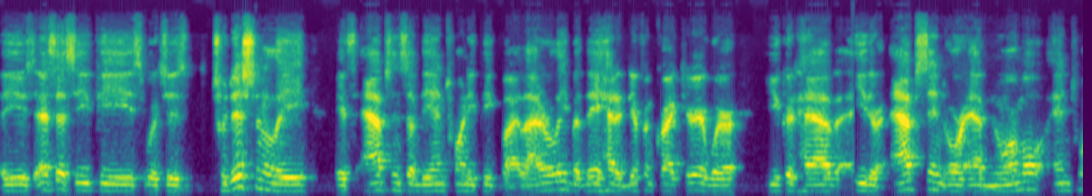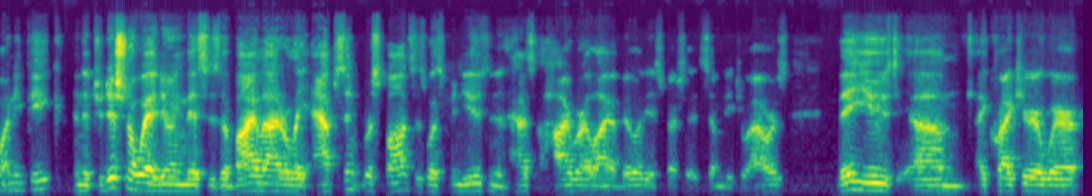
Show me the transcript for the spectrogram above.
they use SSEPs, which is traditionally it's absence of the N20 peak bilaterally, but they had a different criteria where you could have either absent or abnormal N20 peak. And the traditional way of doing this is a bilaterally absent response is what's been used and it has a high reliability, especially at 72 hours. They used um, a criteria where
